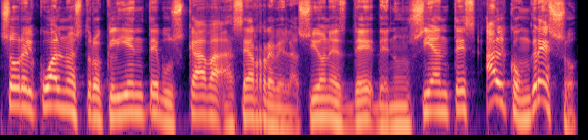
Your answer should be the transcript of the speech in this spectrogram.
sobre el cual nuestro cliente buscaba hacer revelaciones de denunciantes al Congreso.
